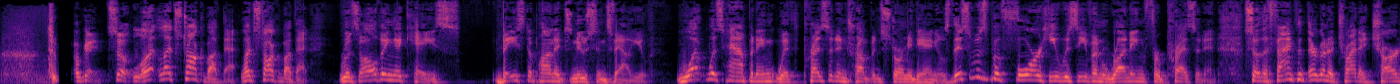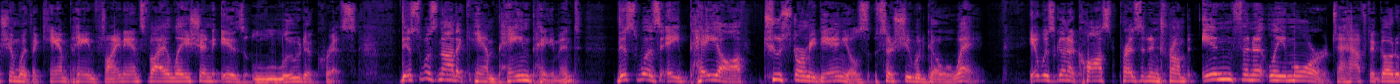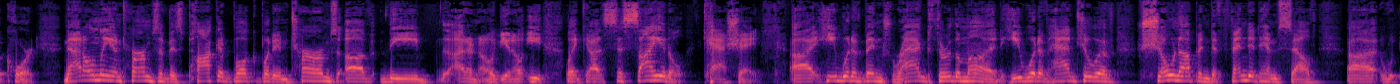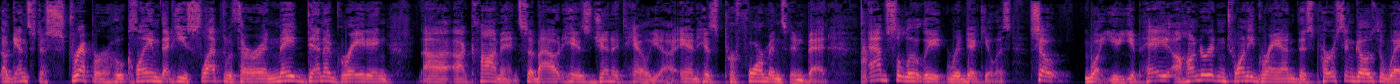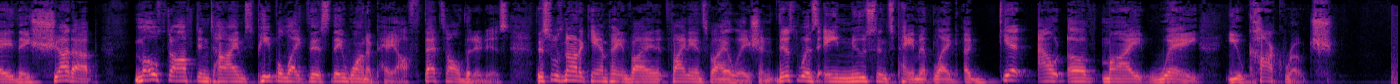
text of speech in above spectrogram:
To- okay, so let, let's talk about that. Let's talk about that. Resolving a case based upon its nuisance value. What was happening with President Trump and Stormy Daniels? This was before he was even running for president. So the fact that they're going to try to charge him with a campaign finance violation is ludicrous. This was not a campaign payment. This was a payoff to Stormy Daniels so she would go away. It was going to cost President Trump infinitely more to have to go to court, not only in terms of his pocketbook, but in terms of the, I don't know, you know, like uh, societal cachet. Uh, he would have been dragged through the mud. He would have had to have shown up and defended himself uh, against a stripper who claimed that he slept with her and made denigrating uh, uh, comments about his genitalia and his performance in bed. Absolutely ridiculous. So what you, you pay 120 grand. This person goes away. They shut up. Most oftentimes, people like this, they want a payoff. That's all that it is. This was not a campaign vi- finance violation. This was a nuisance payment, like a get out of my way, you cockroach.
